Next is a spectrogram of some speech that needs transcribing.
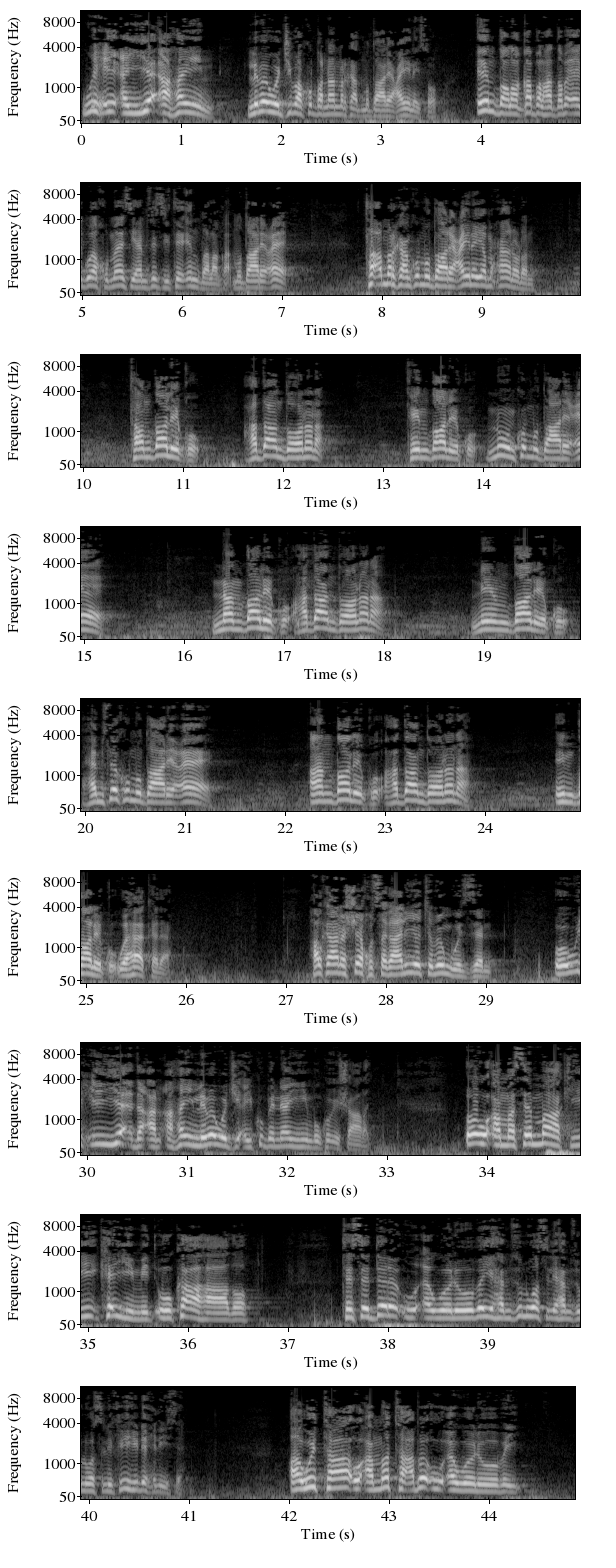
wixii aan ye ahayn laba weji ku banaan markaad mudaaricaynayso. Indalaqa bal haddaba eeg waa khumaasi hamse site indalaqa. Mudaarice ta markaan ku mudaaricaynaya maxaan odhan tandaliqu haddaan doonana tindaliqu nuun ku mudaaricee nandaliqu haddaan doonana nindaliqu hamse ku mudaaricee andaliqu haddaan doonana indaliqu wahaakada halkaana sheekhu sagaal iyo toban wasan oo wixii ya-da aan ahayn laba weji ay ku banaan yihiin buu ku ishaaray o amase maakii ka yimid uu ka ahaado tasadara uu awaloobay hamzulwasli hamzulwasli fiihi dhexdiisa. Awitaau ama taba uu awaloobay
